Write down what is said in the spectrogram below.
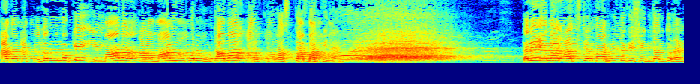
আগামী প্রজন্মকে ইমান আর আমালের উপরে উঠাবার আর কোন রাস্তা বাকি নেই। তাহলে এবার আজকের মাহফিল থেকে সিদ্ধান্ত নেন।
